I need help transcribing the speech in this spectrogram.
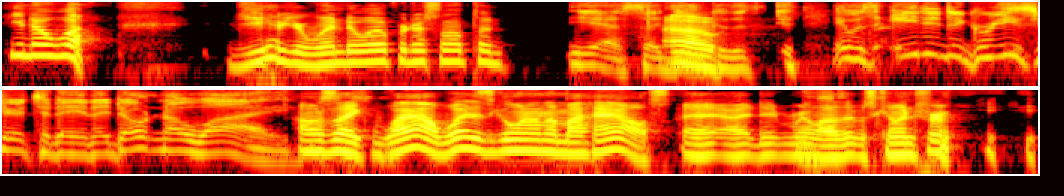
You know what? Do you have your window open or something? Yes, I do. Oh. It, it was 80 degrees here today, and I don't know why. I was like, wow, what is going on in my house? I, I didn't realize it was coming from you.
